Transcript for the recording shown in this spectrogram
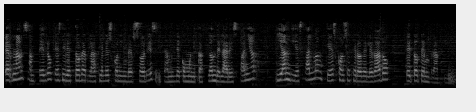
Hernán San Pedro, que es director de Relaciones con Inversores y también de Comunicación de LAR España, y Andy Stallman, que es consejero delegado de Totem Branding.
